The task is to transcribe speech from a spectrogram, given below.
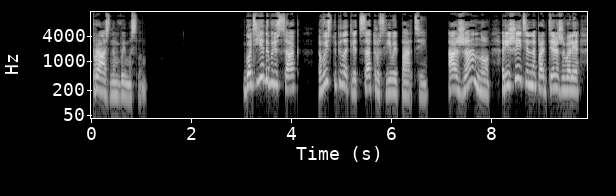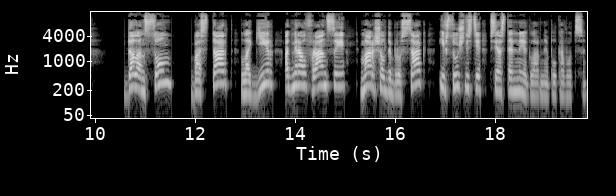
праздным вымыслом. Готье де Брюссак выступил от лица трусливой партии, а Жанну решительно поддерживали Далансон, Бастард, Лагир, адмирал Франции, маршал де Бруссак и, в сущности, все остальные главные полководцы.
